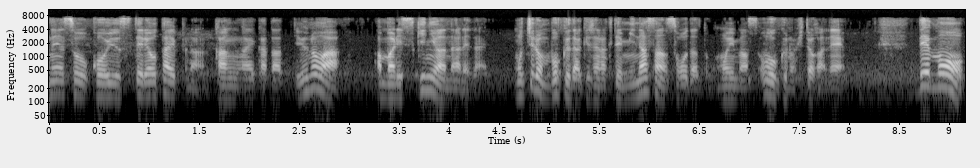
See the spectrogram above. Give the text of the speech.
ね、そうこういうステレオタイプな考え方っていうのはあまり好きにはなれない。もちろん僕だけじゃなくて皆さんそうだと思います。多くの人がね。でも、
